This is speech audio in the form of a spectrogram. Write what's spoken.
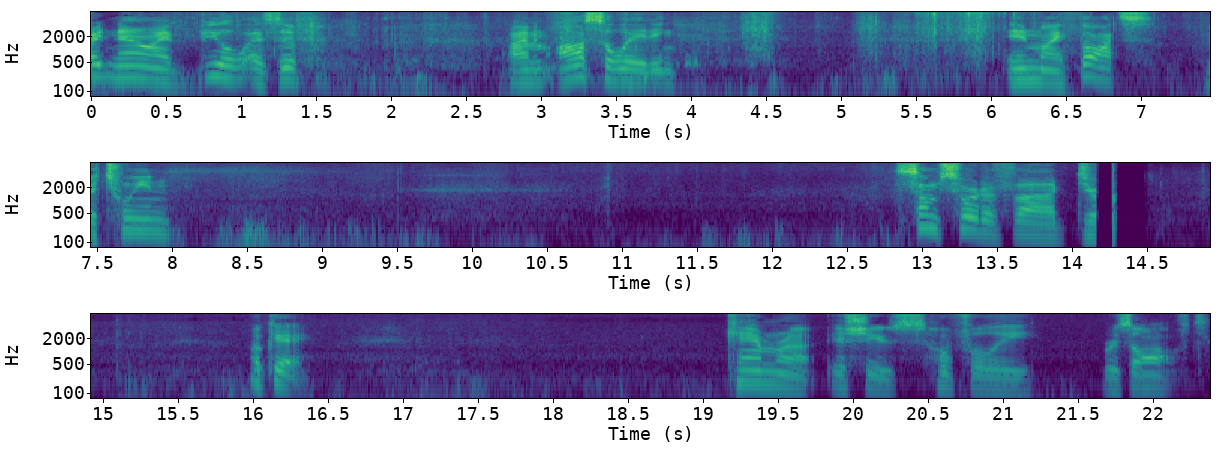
Right now I feel as if I'm oscillating in my thoughts between some sort of uh, okay. Camera issues hopefully resolved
